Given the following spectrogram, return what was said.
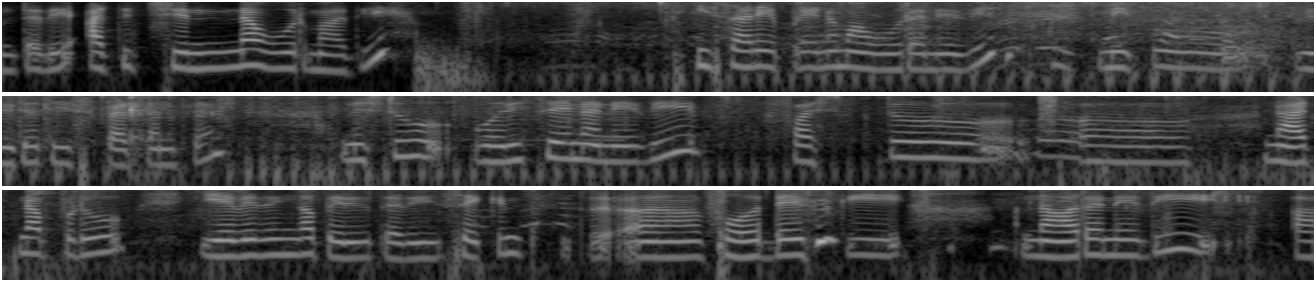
ఉంటుంది. అతి చిన్న ఊరు మాది. ఈసారి ఎప్పుడైనా మా ఊరు అనేది మీకు వీడియో తీసి పెడతాను ఫ్రెండ్ నెక్స్ట్ వరిసేన్ అనేది ఫస్ట్ నాటినప్పుడు ఏ విధంగా పెరుగుతుంది? సెకండ్ ఫోర్ డేస్కి నారు అనేది ఆ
